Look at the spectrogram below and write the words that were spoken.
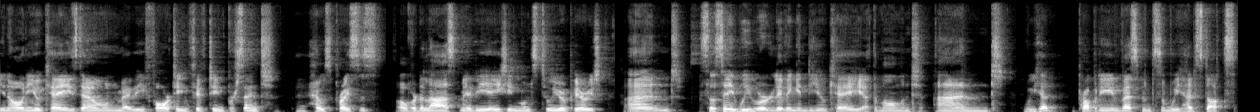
you know, the UK is down maybe 14, 15% house prices over the last maybe 18 months, two year period. And so, say we were living in the UK at the moment and we had property investments and we had stocks.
